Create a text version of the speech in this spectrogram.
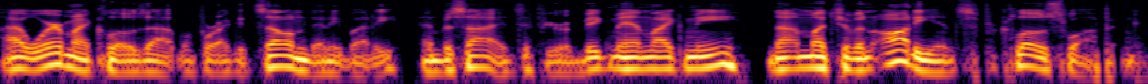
I wear my clothes out before I could sell them to anybody. And besides, if you're a big man like me, not much of an audience for clothes swapping.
